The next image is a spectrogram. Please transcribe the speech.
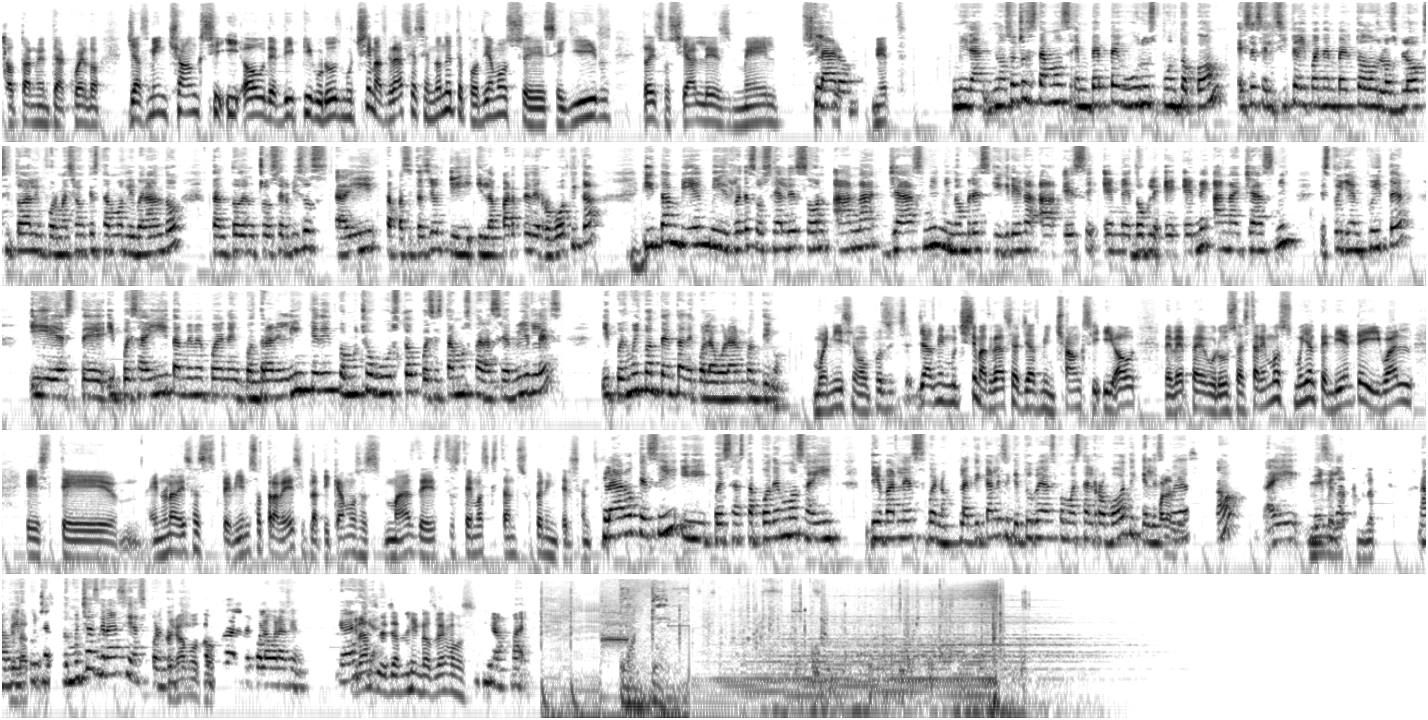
Totalmente de acuerdo. Jasmine Chung, CEO de VP Gurus, muchísimas gracias. ¿En dónde te podríamos eh, seguir? Redes sociales, mail, claro. net. Mira, nosotros estamos en bpgurus.com, ese es el sitio, ahí pueden ver todos los blogs y toda la información que estamos liberando, tanto de nuestros servicios ahí, capacitación y, la parte de robótica. Y también mis redes sociales son Ana Jasmine, mi nombre es Y-A-S-M-E-N, Ana Jasmine, estoy en Twitter. Y este, y pues ahí también me pueden encontrar en LinkedIn, con mucho gusto, pues estamos para servirles y pues muy contenta de colaborar contigo. Buenísimo. Pues Jasmine, muchísimas gracias. Jasmine Chong, CEO de BP Urusa. Estaremos muy al pendiente. Igual, este, en una de esas te vienes otra vez y platicamos más de estos temas que están súper interesantes. Claro que sí. Y pues hasta podemos ahí llevarles, bueno, platicarles y que tú veas cómo está el robot y que les puedas, ¿no? Ahí escuchas. Pues muchas gracias por, tu, toda la colaboración. Gracias. Gracias, Jasmine. Nos vemos. Bye.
